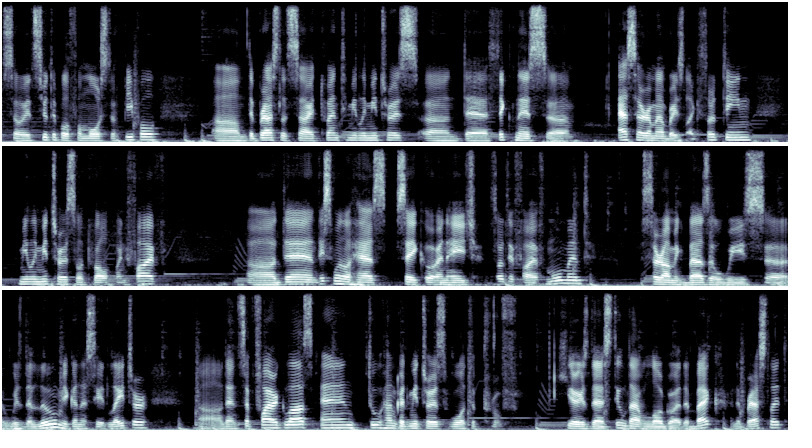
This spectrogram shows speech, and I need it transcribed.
so it's suitable for most of people. Um, the bracelet size 20 millimeters, uh, the thickness uh, as I remember is like 13 millimeters or 12.5 uh, then this model has Seiko NH35 movement ceramic bezel with uh, with the lume you're gonna see it later. Uh, then sapphire glass and 200 meters waterproof. Here is the Steel Dive logo at the back the bracelet.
